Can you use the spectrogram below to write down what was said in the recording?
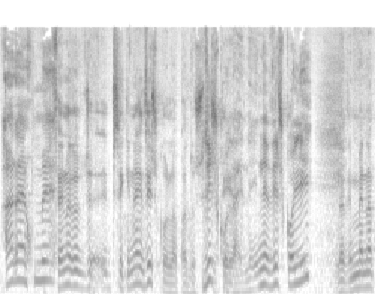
Άρα έχουμε... Φαίνεται ότι ξεκινάει δύσκολα πάντως. Δύσκολα είναι. Είναι δύσκολη. Δηλαδή με ένα,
